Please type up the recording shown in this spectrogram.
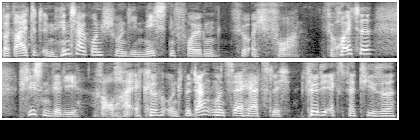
bereitet im Hintergrund schon die nächsten Folgen für euch vor. Für heute schließen wir die Raucherecke und bedanken uns sehr herzlich für die Expertise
